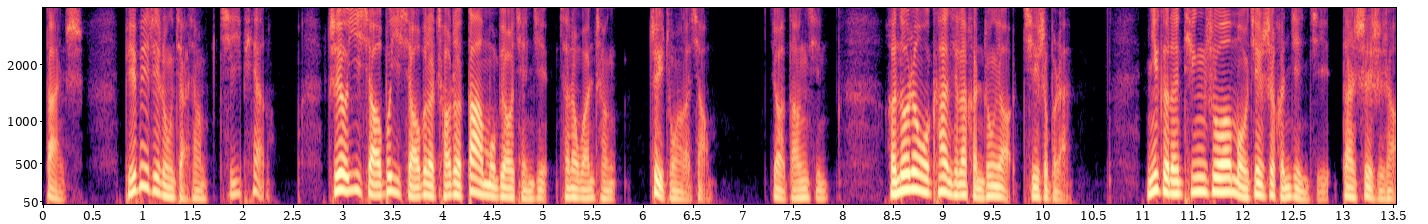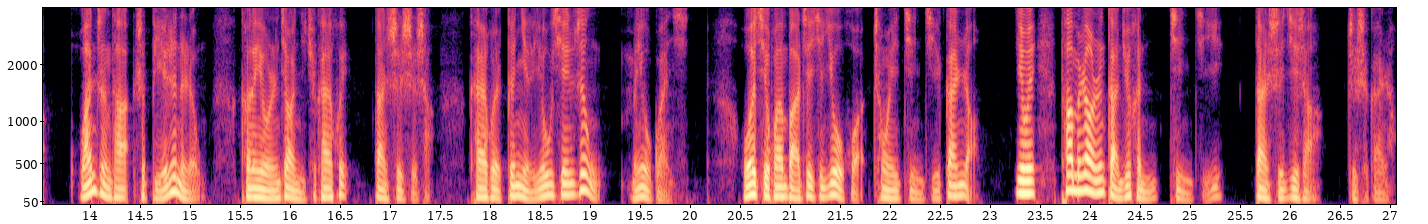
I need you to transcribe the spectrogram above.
但是，别被这种假象欺骗了。只有一小步一小步的朝着大目标前进，才能完成最重要的项目。要当心，很多任务看起来很重要，其实不然。你可能听说某件事很紧急，但事实上完成它是别人的任务。可能有人叫你去开会，但事实上开会跟你的优先任务没有关系。我喜欢把这些诱惑称为紧急干扰，因为它们让人感觉很紧急，但实际上只是干扰。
